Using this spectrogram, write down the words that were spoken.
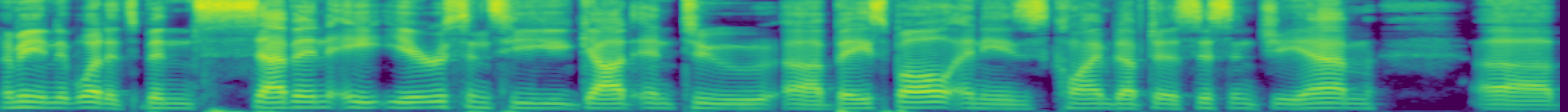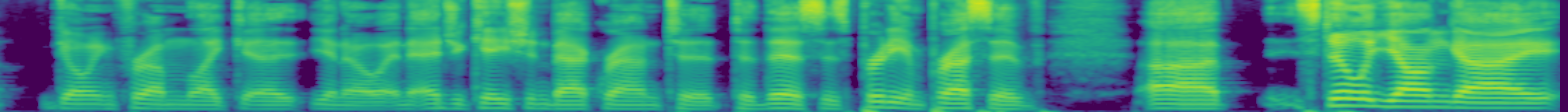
I mean, what it's been seven, eight years since he got into uh, baseball, and he's climbed up to assistant GM. Uh, going from like uh, you know an education background to to this is pretty impressive. Uh, still a young guy.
